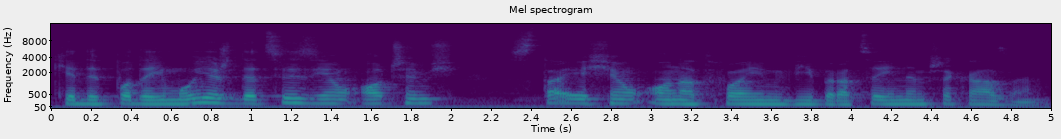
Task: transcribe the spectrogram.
Kiedy podejmujesz decyzję o czymś, staje się ona Twoim wibracyjnym przekazem.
